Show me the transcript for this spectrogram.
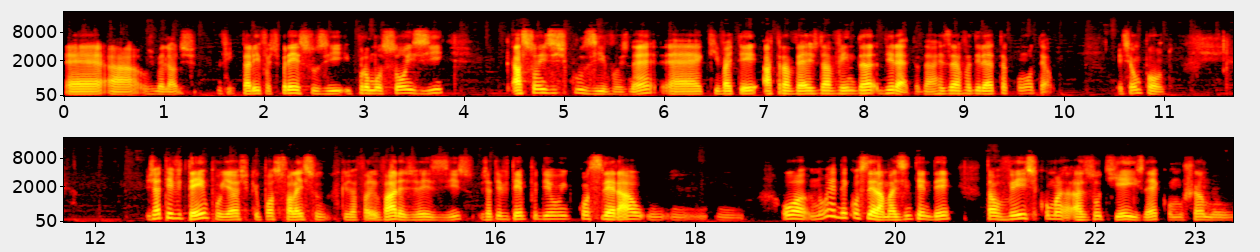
é, a, os melhores enfim, tarifas, preços e, e, promoções e ações exclusivas, né? É, que vai ter através da venda direta, da reserva direta com o hotel. Esse é um ponto já teve tempo, e acho que eu posso falar isso, que eu já falei várias vezes isso, já teve tempo de eu considerar o, o, o ou não é nem considerar, mas entender, talvez como as OTAs, né, como chamam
